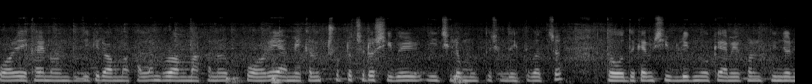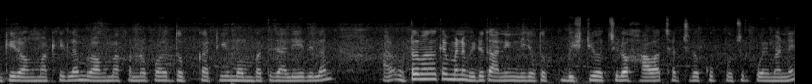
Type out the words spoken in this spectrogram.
পরে এখানে নন্দীজিকে রং মাখালাম। রং মাখানোর পরে আমি এখানে ছোট ছোট শিবের ই ছিল, মূর্তি ছিল, দেখতে পাচ্ছ? তো ওদেরকে আমি শিবলিঙ্গকে আমি এখন তিনজনকে রং মাখিয়ে দিলাম রং মাখানোর পর ধূপকাঠি মোমবাতি জ্বালিয়ে দিলাম। আর ওটা আমাদেরকে মানে ভিডিওতে আনিনি, যত বৃষ্টি হচ্ছিল, হাওয়া ছাড়ছিল খুব প্রচুর পরিমাণে।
